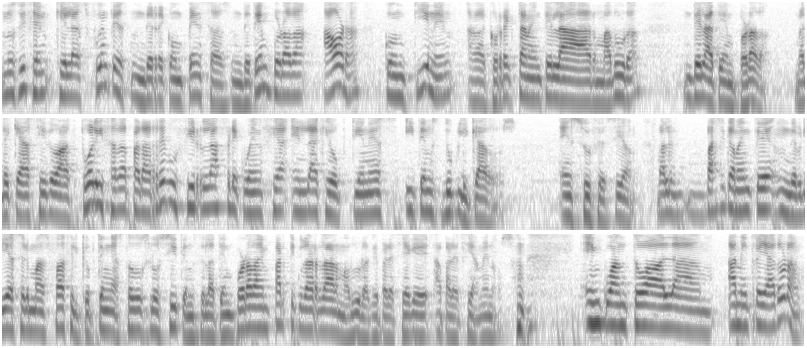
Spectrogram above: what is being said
nos dicen que las fuentes de recompensas de temporada ahora contienen uh, correctamente la armadura de la temporada. ¿Vale? que ha sido actualizada para reducir la frecuencia en la que obtienes ítems duplicados en sucesión, ¿vale? Básicamente debería ser más fácil que obtengas todos los ítems de la temporada, en particular la armadura, que parecía que aparecía menos. en cuanto a la ametralladora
